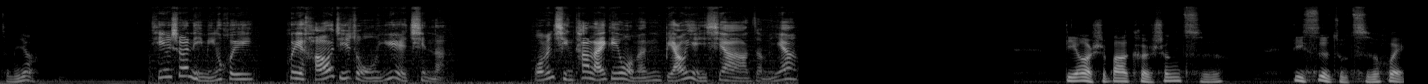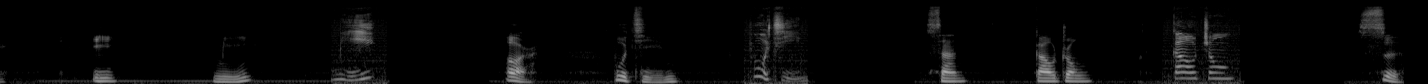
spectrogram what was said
怎么样？听说李明辉会好几种乐器呢，我们请他来给我们表演一下，怎么样？第二十八课生词，第四组词汇：一、迷；迷。二、不仅；不仅。三、高中；高中。四、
